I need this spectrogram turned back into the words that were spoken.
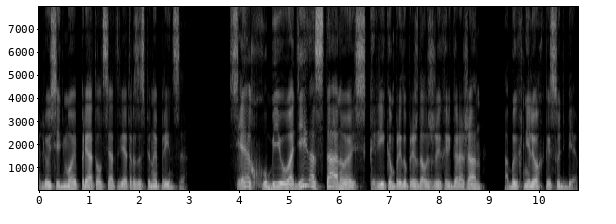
Лю седьмой прятался от ветра за спиной принца. «Всех убью, один останусь!» — криком предупреждал жихарь горожан об их нелегкой судьбе.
